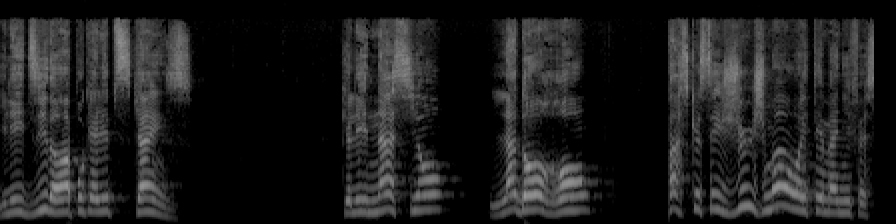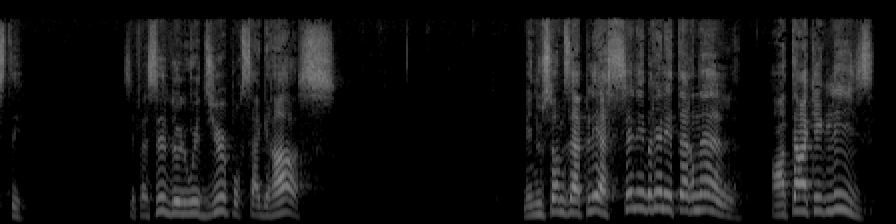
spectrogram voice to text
Il est dit dans Apocalypse 15 que les nations l'adoreront parce que ses jugements ont été manifestés. C'est facile de louer Dieu pour sa grâce, mais nous sommes appelés à célébrer l'Éternel en tant qu'Église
